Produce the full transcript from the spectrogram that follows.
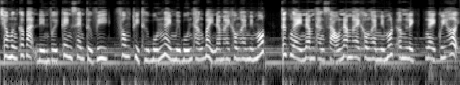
Chào mừng các bạn đến với kênh xem tử vi, phong thủy thứ 4 ngày 14 tháng 7 năm 2021, tức ngày 5 tháng 6 năm 2021 âm lịch, ngày Quý Hợi,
